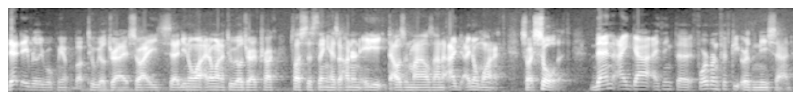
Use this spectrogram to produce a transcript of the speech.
that day really woke me up about two-wheel drive. So I said, you know what, I don't want a two-wheel drive truck. Plus this thing has 188,000 miles on it. I, I don't want it. So I sold it. Then I got, I think the Ford 150 or the Nissan.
